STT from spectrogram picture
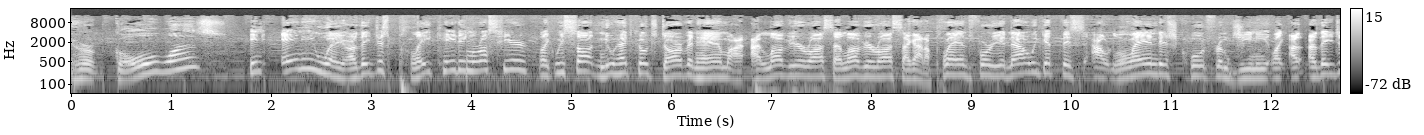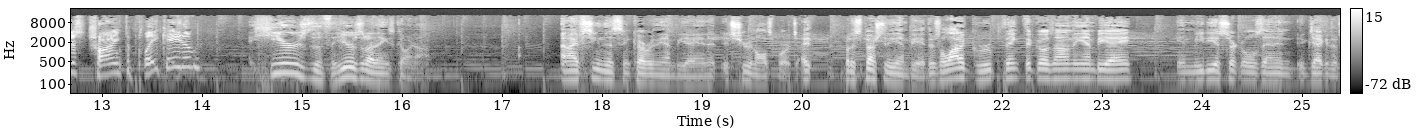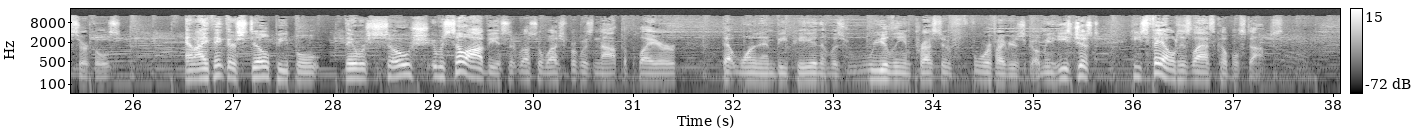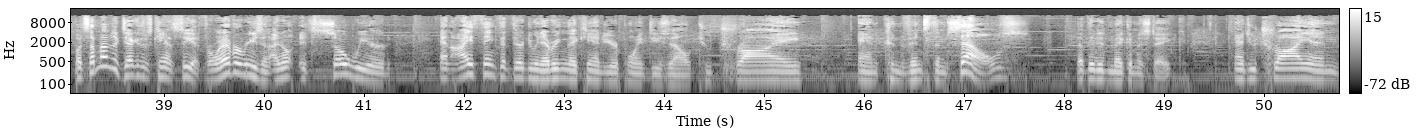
her goal was. In any way, are they just placating Russ here? Like we saw new head coach Darvin Ham. I, I love you, Russ. I love you, Russ. I got a plan for you. Now we get this outlandish quote from Jeannie. Like, are, are they just trying to placate him? Here's the th- here's what I think is going on, and I've seen this in covering the NBA, and it, it's true in all sports, I, but especially the NBA. There's a lot of groupthink that goes on in the NBA, in media circles and in executive circles, and I think there's still people. They were so sh- it was so obvious that Russell Westbrook was not the player that won an MVP and that was really impressive four or five years ago. I mean, he's just he's failed his last couple stops. But sometimes executives can't see it for whatever reason. I don't. It's so weird, and I think that they're doing everything they can. To your point, Diesel, to try and convince themselves that they didn't make a mistake, and to try and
